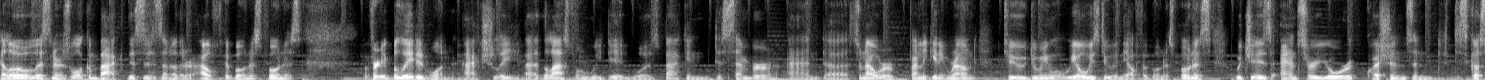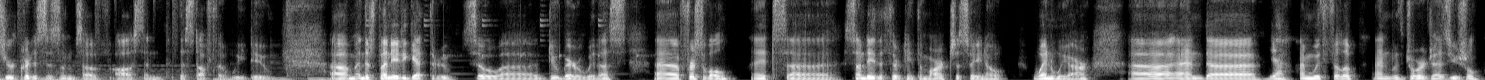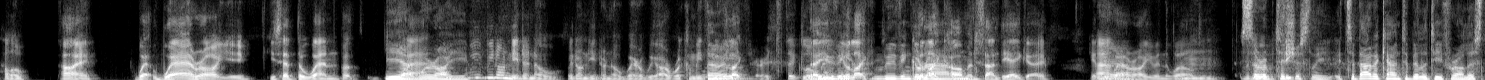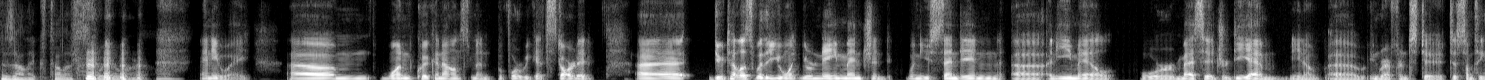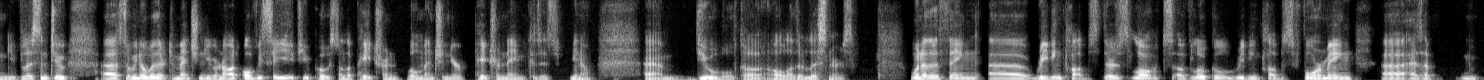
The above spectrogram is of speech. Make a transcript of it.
Hello, listeners. Welcome back. This is another Aufhebonus bonus. A very belated one, actually. Uh, the last one we did was back in December. And uh, so now we're finally getting around to doing what we always do in the Aufhebonus bonus, which is answer your questions and discuss your criticisms of us and the stuff that we do. Um, and there's plenty to get through. So uh, do bear with us. Uh, first of all, it's uh, Sunday, the 13th of March, just so you know when we are. Uh, and uh, yeah, I'm with Philip and with George as usual. Hello. Hi. Where where are you? You said the when, but Yeah, where, are you? We, we don't need to know. We don't need to know where we are. We're coming No, through the like- ether. It's the No, global. you- moving, you're like- moving you're around like Carmen Sandiego. You know, Ah. where are you in the world? Mm, no, see- surreptitiously. It's about accountability for our listeners, Alex. Tell us where you are. anyway, um, one quick announcement before we get started. Uh, do tell us whether you want your name mentioned when you send in uh, an email or message or DM, you know, uh, in reference to to something you've listened to, uh, so we know whether to mention you or not. Obviously, if you post on the Patreon, we'll mention your Patreon name because it's you know um, viewable to all other listeners. One other thing, uh, reading clubs. There's lots of local reading clubs forming. Uh, as I've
